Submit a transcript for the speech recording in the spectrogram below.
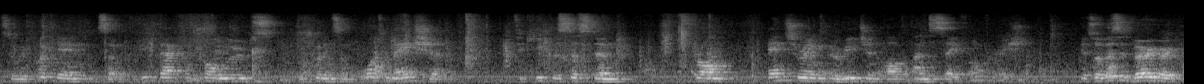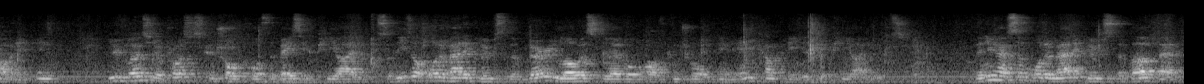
So we put in some feedback control loops, we put in some automation to keep the system from entering a region of unsafe operation. Okay, so this is very, very common. In, you've learned in your process control course the basic PI loops. So these are automatic loops. The very lowest level of control in any company is the PI loops. Then you have some automatic loops above that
